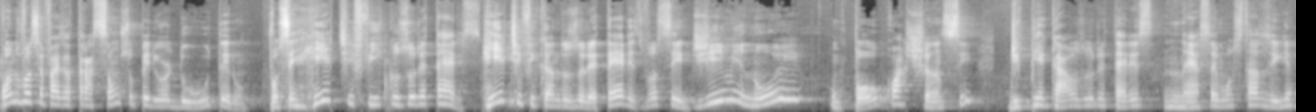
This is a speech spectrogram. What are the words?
Quando você faz a tração superior do útero, você retifica os ureteres. Retificando os ureteres, você diminui um pouco a chance de pegar os ureteres nessa hemostasia,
